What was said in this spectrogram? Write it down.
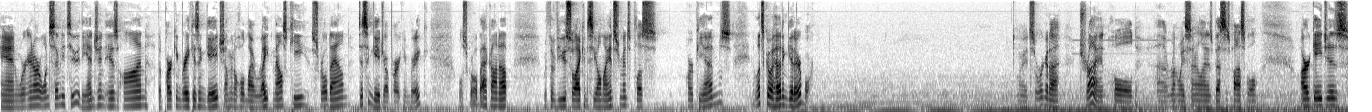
And we're in our 172. The engine is on. The parking brake is engaged. I'm going to hold my right mouse key, scroll down, disengage our parking brake. We'll scroll back on up with the view so I can see all my instruments plus RPMs. And let's go ahead and get airborne. Alright, so we're going to try and hold uh, runway centerline as best as possible. Our gauges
